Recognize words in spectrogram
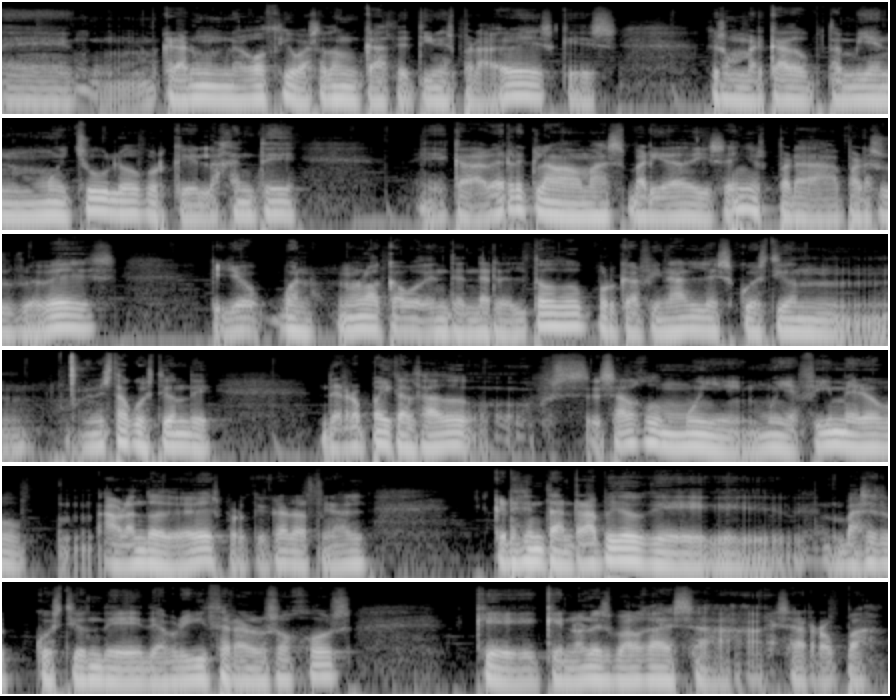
eh, crear un negocio basado en calcetines para bebés, que es, que es un mercado también muy chulo porque la gente cada vez reclama más variedad de diseños para, para sus bebés que yo, bueno, no lo acabo de entender del todo, porque al final es cuestión, en esta cuestión de, de ropa y calzado, pues, es algo muy, muy efímero, hablando de bebés, porque claro, al final crecen tan rápido que, va a ser cuestión de, abrir y cerrar los ojos que, no les valga esa, esa, ropa.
